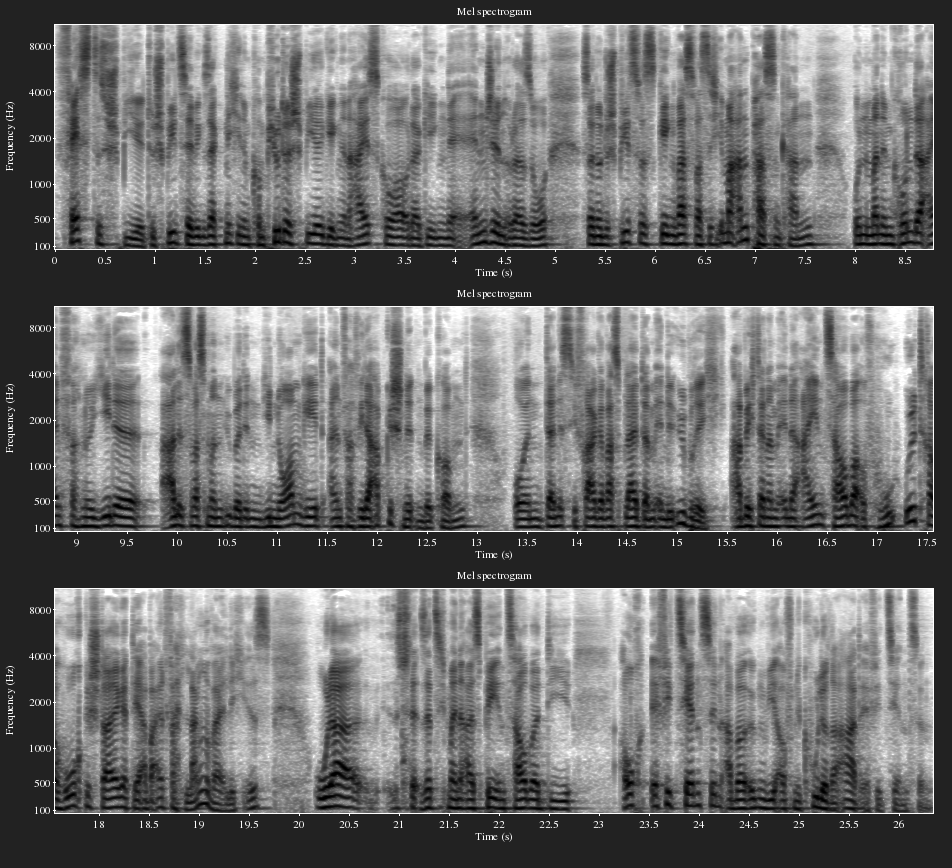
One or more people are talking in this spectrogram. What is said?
Festes spielt. Du spielst ja, wie gesagt, nicht in einem Computerspiel gegen einen Highscore oder gegen eine Engine oder so, sondern du spielst was gegen was, was sich immer anpassen kann und man im Grunde einfach nur jede, alles, was man über den, die Norm geht, einfach wieder abgeschnitten bekommt. Und dann ist die Frage, was bleibt am Ende übrig? Habe ich dann am Ende einen Zauber auf ultra hoch gesteigert, der aber einfach langweilig ist? Oder setze ich meine ASP in Zauber, die auch effizient sind, aber irgendwie auf eine coolere Art effizient sind?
